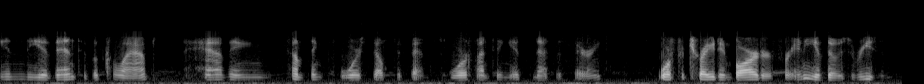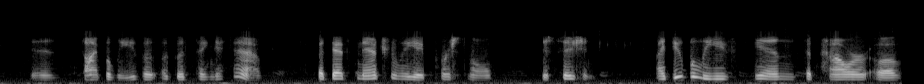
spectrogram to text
in the event of a collapse, having something for self-defense or hunting if necessary, or for trade and barter for any of those reasons is, I believe, a, a good thing to have. But that's naturally a personal decision. I do believe in the power of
